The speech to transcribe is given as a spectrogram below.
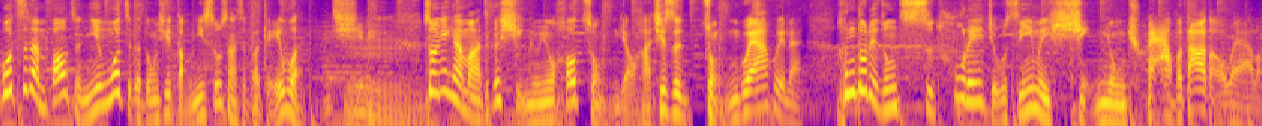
我只能保证你，我这个东西到你手上是不得问题的。所以你看嘛，这个信用有好重要哈。其实纵观回来，很多那种吃土的，就是因为信用全部打到完了。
